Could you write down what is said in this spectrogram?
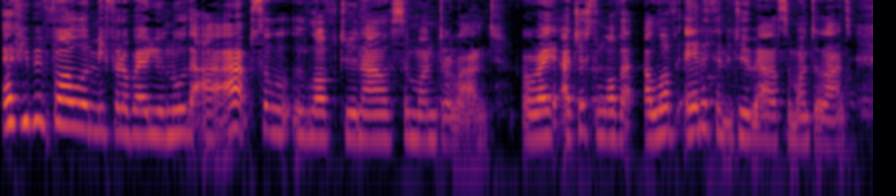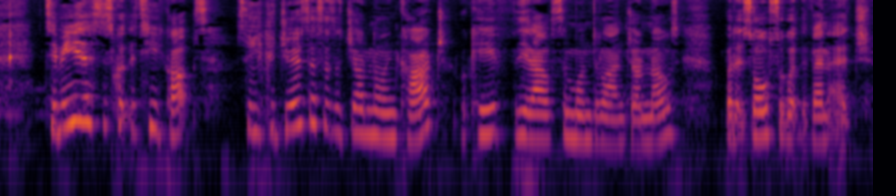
if you've been following me for a while, you'll know that I absolutely love doing Alice in Wonderland. Alright, I just love it. I love anything to do with Alice in Wonderland. To me, this has got the teacups. So you could use this as a journaling card, okay, for the Alice in Wonderland journals. But it's also got the vintage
